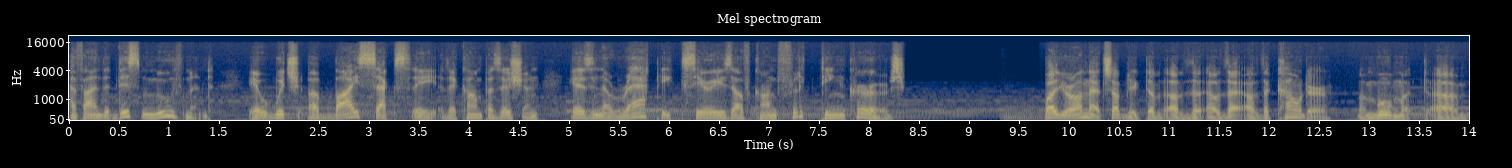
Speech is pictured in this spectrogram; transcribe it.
I find that this movement which uh, bisects the, the composition, is an erratic series of conflicting curves. Well, you're on that subject of, of the of the of the counter movement, um,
